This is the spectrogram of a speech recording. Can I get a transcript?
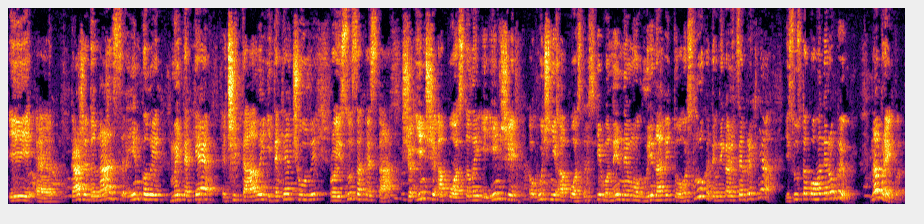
І е, каже до нас, інколи ми таке читали і таке чули про Ісуса Христа, що інші апостоли і інші е, учні апостольські вони не могли навіть того слухати. Вони кажуть, це брехня. Ісус такого не робив. Наприклад,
